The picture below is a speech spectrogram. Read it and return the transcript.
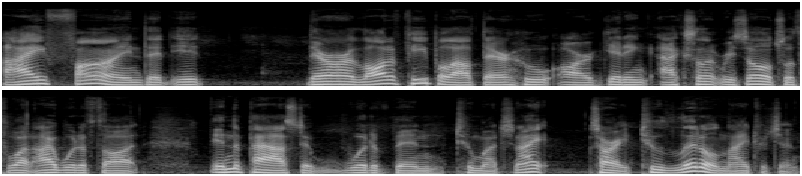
I find that it. There are a lot of people out there who are getting excellent results with what I would have thought in the past it would have been too much night sorry, too little nitrogen.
